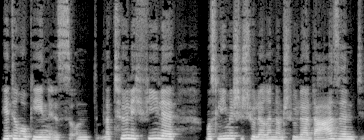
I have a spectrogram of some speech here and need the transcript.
heterogen ist und natürlich viele muslimische Schülerinnen und Schüler da sind,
